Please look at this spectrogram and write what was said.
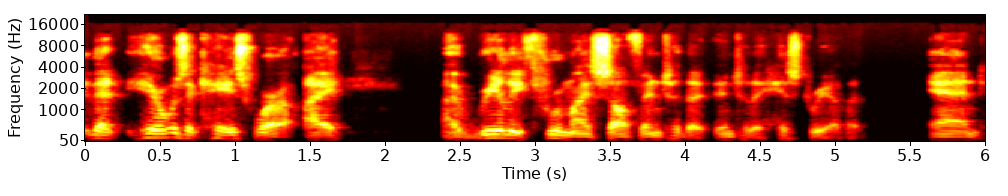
that here was a case where I I really threw myself into the into the history of it, and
